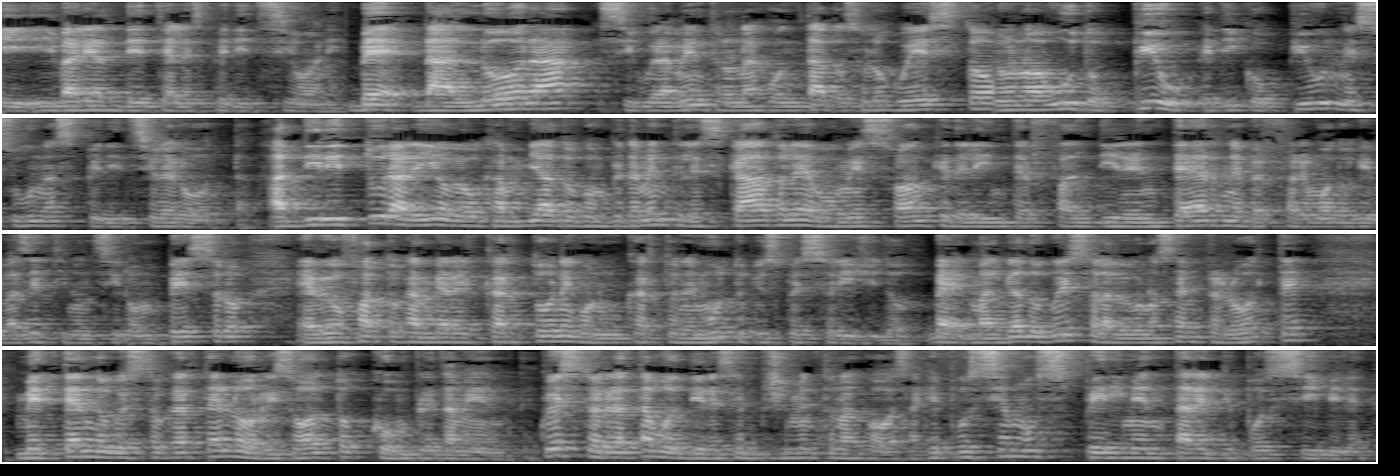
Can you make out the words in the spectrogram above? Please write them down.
i, vari addetti alle spedizioni. Beh, da allora sicuramente non ha contato solo questo, non ho avuto più, e dico più, nessuna spedizione rotta. Addirittura io avevo cambiato completamente le scatole, avevo messo anche delle interfaldine interne per fare in modo che i vasetti non si rompessero e avevo fatto cambiare il cartone con un cartone molto più spesso rigido. Beh, malgrado questo l'avevano sempre rotte, mettendo questo cartello l'ho risolto completamente. Questo in realtà vuol dire semplicemente una cosa, che possiamo sperimentare il più possibile,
